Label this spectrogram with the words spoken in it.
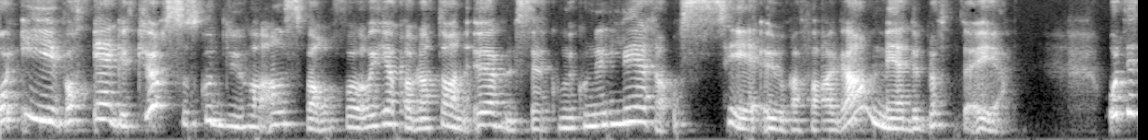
Og i vårt eget kurs så skulle du ha ansvaret for å gjøre bl.a. en øvelse hvor vi kunne lære å se aurafarger med det blotte øyet. Og det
